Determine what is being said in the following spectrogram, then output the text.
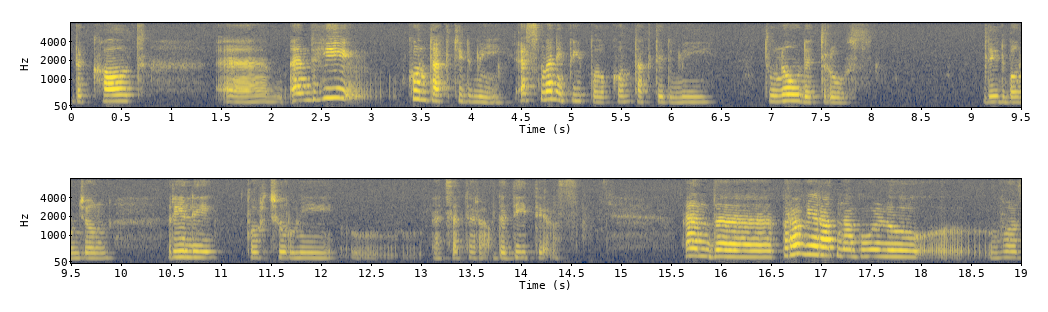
the cult. Um, and he contacted me, as many people contacted me to know the truth. Did Bomjon really torture me, mm, etc., the details. And uh, Pragya Ratna Ghullu uh, was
